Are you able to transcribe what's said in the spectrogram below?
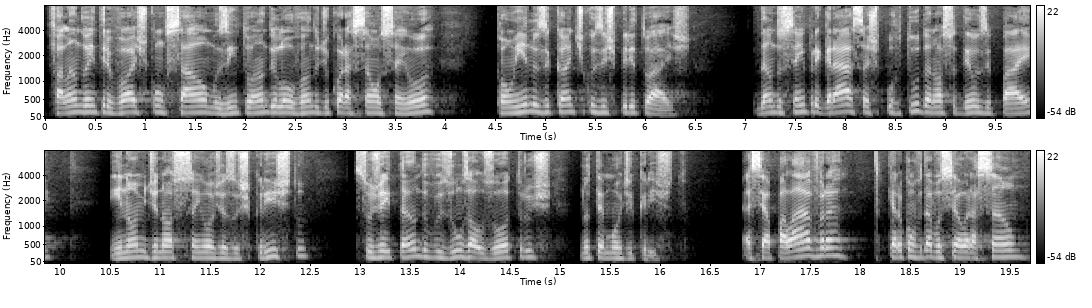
falando entre vós com salmos, entoando e louvando de coração ao Senhor, com hinos e cânticos espirituais, dando sempre graças por tudo a nosso Deus e Pai, em nome de nosso Senhor Jesus Cristo, sujeitando-vos uns aos outros no temor de Cristo. Essa é a palavra. Quero convidar você à oração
